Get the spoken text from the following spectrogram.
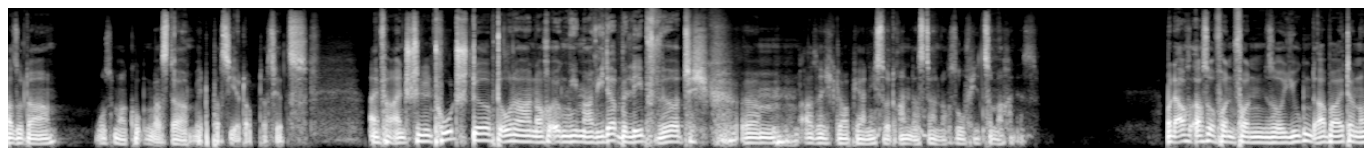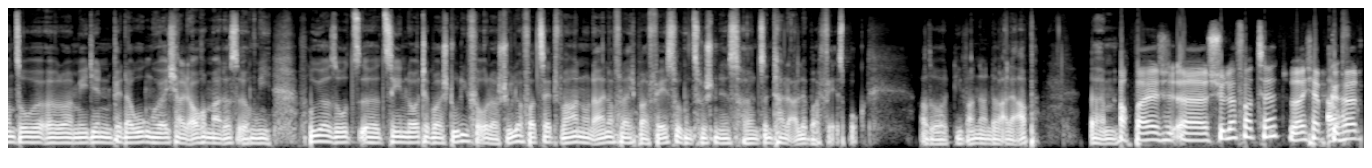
also da muss man gucken, was da mit passiert, ob das jetzt einfach einen stillen Tod stirbt oder noch irgendwie mal wiederbelebt wird. Ich, ähm, also ich glaube ja nicht so dran, dass da noch so viel zu machen ist. Und auch, auch so von, von so Jugendarbeitern und so äh, oder Medienpädagogen höre ich halt auch immer, dass irgendwie früher so äh, zehn Leute bei StudiVZ oder SchülerVZ waren und einer vielleicht bei Facebook. Inzwischen ist halt, sind halt alle bei Facebook. Also die wandern da alle ab. Ähm, auch bei äh, SchülerVZ? Weil ich habe gehört,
